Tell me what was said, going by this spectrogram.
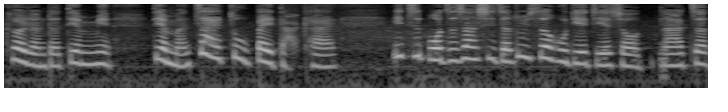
客人的店面店门再度被打开，一只脖子上系着绿色蝴蝶结、手拿着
